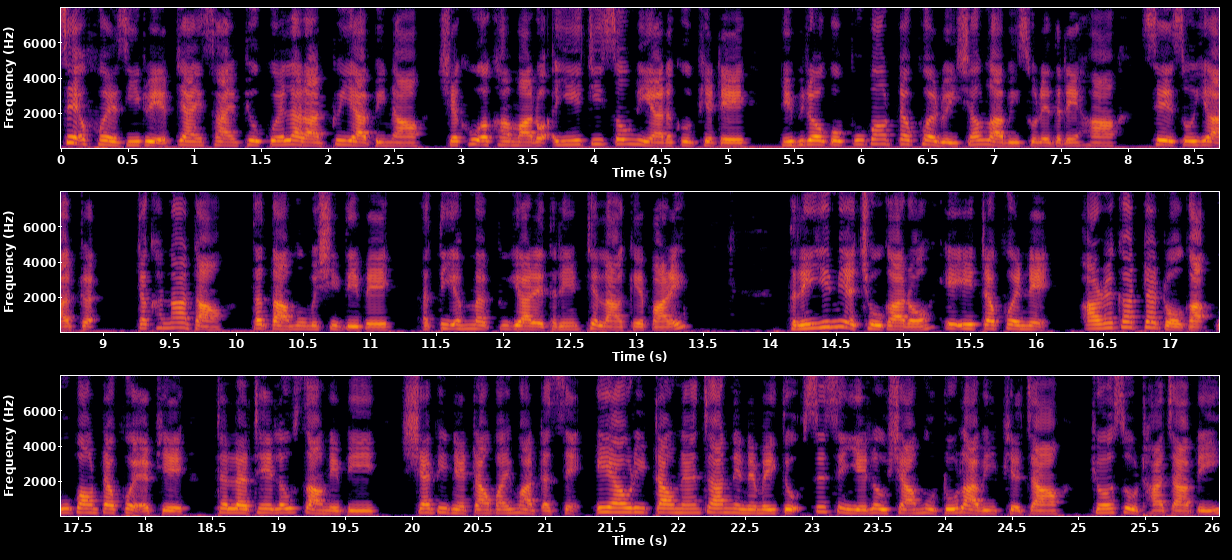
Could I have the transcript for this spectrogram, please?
စစ်အဖွဲ့အစည်းတွေအပြိုင်ဆိုင်ပြုတ်ကွဲလာတာတွေ့ရပြီးနောက်ယခုအခါမှာတော့အရေးကြီးဆုံးနေရာတစ်ခုဖြစ်တဲ့နေပြည်တော်ကိုပူးပေါင်းတပ်ဖွဲ့တွေရောက်လာပြီဆိုတဲ့သတင်းဟာစစ်အစိုးရအတွက်တခဏတောင်တက်တာမှုမရှိသေးပဲအတိအမှတ်ပြုရတဲ့သတင်းဖြစ်လာခဲ့ပါတယ်။သတင်းရင်းမြစ်အချို့ကတော့ AA တပ်ဖွဲ့နဲ့ အာရကတပ်တော်ကပူးပေါင်းတပ်ဖွဲ့အဖြစ်တလက်သေးလှုပ်ဆောင်နေပြီးရှမ်းပြည်နယ်တောင်ပိုင်းမှာတဆင့် AR တောင်တန်းကြားနေနမိတ်တို့စစ်စင်ရေးလှုပ်ရှားမှုတိုးလာပြီးဖြစ်ကြောင်းပြောဆိုထားကြပြီး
